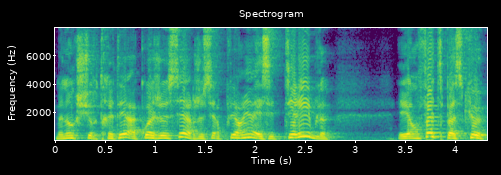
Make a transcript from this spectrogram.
Maintenant que je suis retraité, à quoi je sers? Je sers plus à rien. Et c'est terrible. Et en fait, parce que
